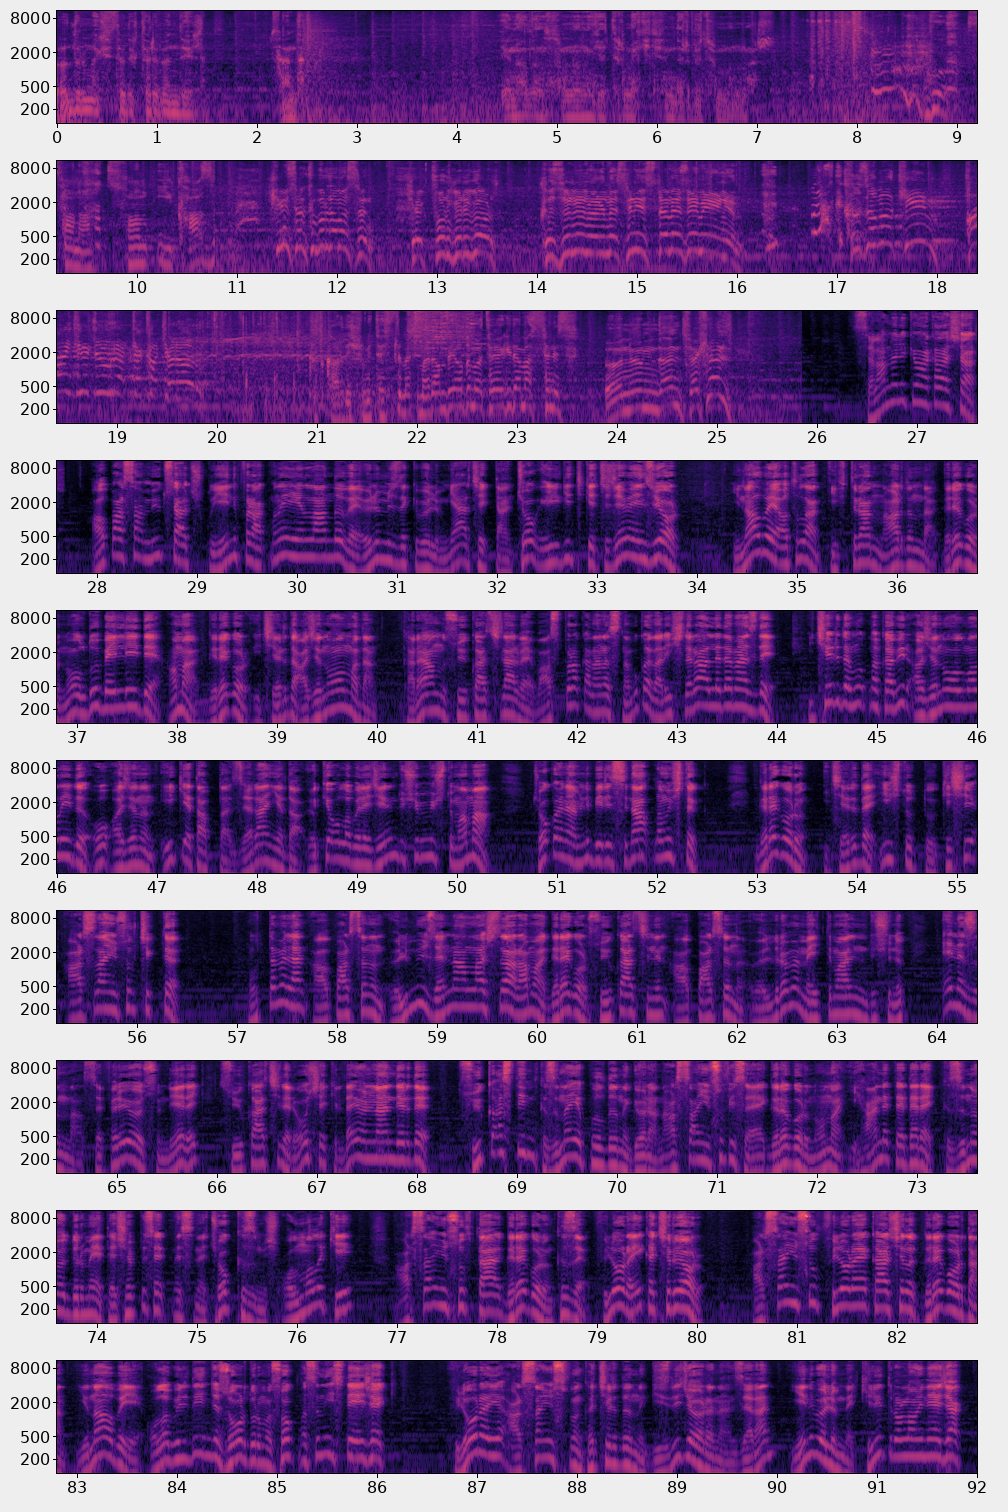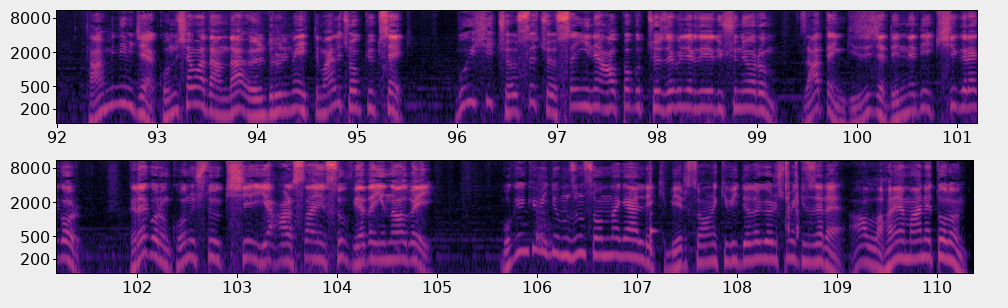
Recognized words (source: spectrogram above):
Öldürmek istedikleri ben değildim. Senden. Ünal'ın sonunu getirmek içindir bütün bunlar. Bu sana son ikaz. Kimse kıpırdamasın. Kekfur Grigor kızının ölmesini istemez eminim. Kızımı kim? Hangi cüretle kaçırır? Kız kardeşimi teslim etmeden bir adım öteye gidemezsiniz. Önümden çekil. Selamünaleyküm arkadaşlar. Alparslan Büyük Selçuklu yeni fragmanı yayınlandı ve önümüzdeki bölüm gerçekten çok ilginç geçeceğe benziyor. Yinal Bey'e atılan iftiranın ardında Gregor'un olduğu belliydi ama Gregor içeride ajanı olmadan Karayanlı suikastçılar ve Vaspurakan arasında bu kadar işleri halledemezdi. İçeride mutlaka bir ajanı olmalıydı. O ajanın ilk etapta Zeren ya da Öke olabileceğini düşünmüştüm ama çok önemli birisini atlamıştık. Gregor'un içeride iş tuttuğu kişi Arslan Yusuf çıktı. Muhtemelen Alparslan'ın ölümü üzerine anlaştılar ama Gregor suikastçinin Alparslan'ı öldürememe ihtimalini düşünüp en azından Seferi ölsün diyerek suikastçileri o şekilde yönlendirdi. Suikastin kızına yapıldığını gören Arslan Yusuf ise Gregor'un ona ihanet ederek kızını öldürmeye teşebbüs etmesine çok kızmış olmalı ki Arslan Yusuf da Gregor'un kızı Flora'yı kaçırıyor. Arslan Yusuf Flora'ya karşılık Gregor'dan Yınal Bey'i olabildiğince zor duruma sokmasını isteyecek. Flora'yı Arslan Yusuf'un kaçırdığını gizlice öğrenen Zeren yeni bölümde kilit rol oynayacak. Tahminimce konuşamadan da öldürülme ihtimali çok yüksek. Bu işi çözse çözse yine Alpagut çözebilir diye düşünüyorum. Zaten gizlice dinlediği kişi Gregor. Gregor'un konuştuğu kişi ya Arslan Yusuf ya da Yınal Bey. Bugünkü videomuzun sonuna geldik. Bir sonraki videoda görüşmek üzere. Allah'a emanet olun.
